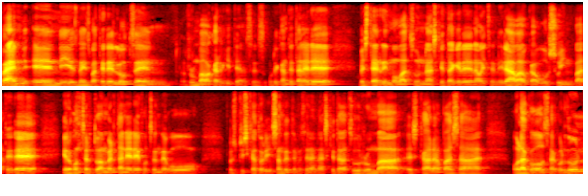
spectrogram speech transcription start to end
Ba, e, ni ez naiz bat ere lotzen rumba bakarrik iteaz, ez? Gure kantetan ere beste ritmo batzun nasketak ere nabaitzen dira, baukagu swing bat ere, gero kontzertuan bertan ere jotzen dugu pues, piskatori esan dute bezala nasketa batzu, rumba, eskara, pasa, holako gauzak. Orduan,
